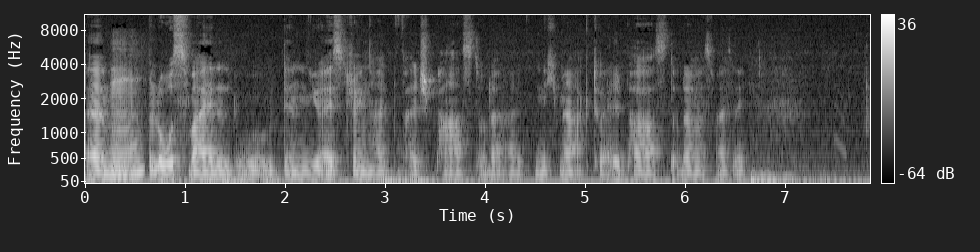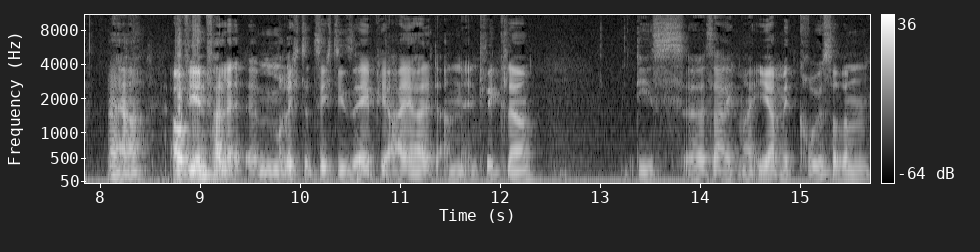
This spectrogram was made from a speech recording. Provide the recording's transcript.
Ähm, mhm. Bloß weil du den US-String halt falsch passt oder halt nicht mehr aktuell passt oder was weiß ich. Naja, auf jeden Fall ähm, richtet sich diese API halt an Entwickler, die es, äh, sage ich mal, eher mit größeren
